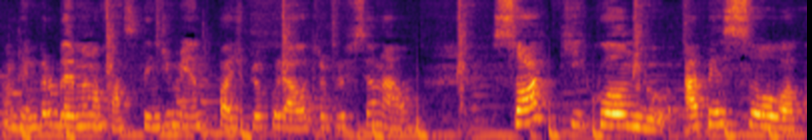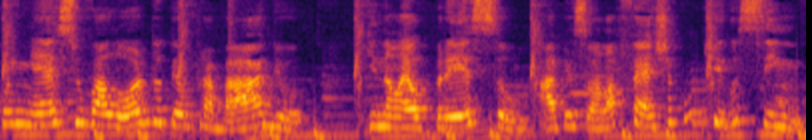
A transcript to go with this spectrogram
não tem problema, não faço atendimento, pode procurar outra profissional. Só que quando a pessoa conhece o valor do teu trabalho, que não é o preço, a pessoa ela fecha contigo sim.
